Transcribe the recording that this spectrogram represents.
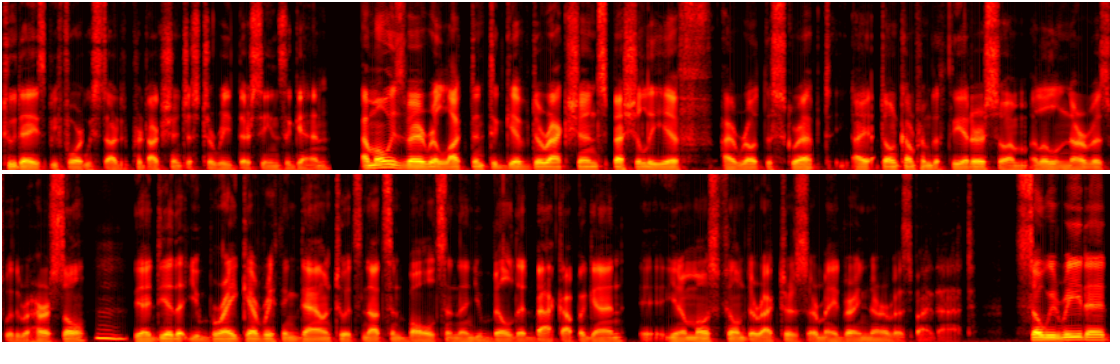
two days before we started production just to read their scenes again. I'm always very reluctant to give direction, especially if I wrote the script. I don't come from the theater, so I'm a little nervous with rehearsal. Mm. The idea that you break everything down to its nuts and bolts and then you build it back up again, you know, most film directors are made very nervous by that. So we read it,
